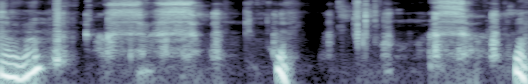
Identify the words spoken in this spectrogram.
อืมอืมอืม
